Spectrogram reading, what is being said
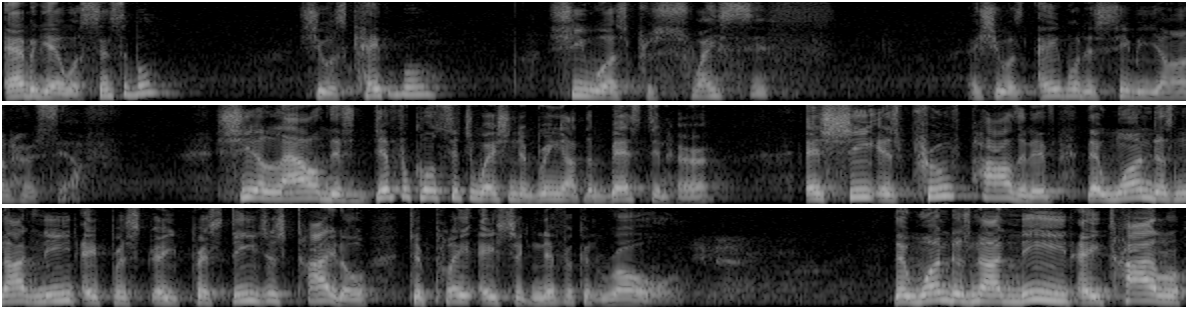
Abigail was sensible, she was capable, she was persuasive, and she was able to see beyond herself. She allowed this difficult situation to bring out the best in her and she is proof positive that one does not need a, a prestigious title to play a significant role. Amen. That one does not need a title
